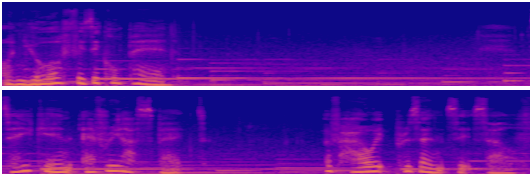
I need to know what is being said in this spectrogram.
on your physical pain, take in every aspect of how it presents itself.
